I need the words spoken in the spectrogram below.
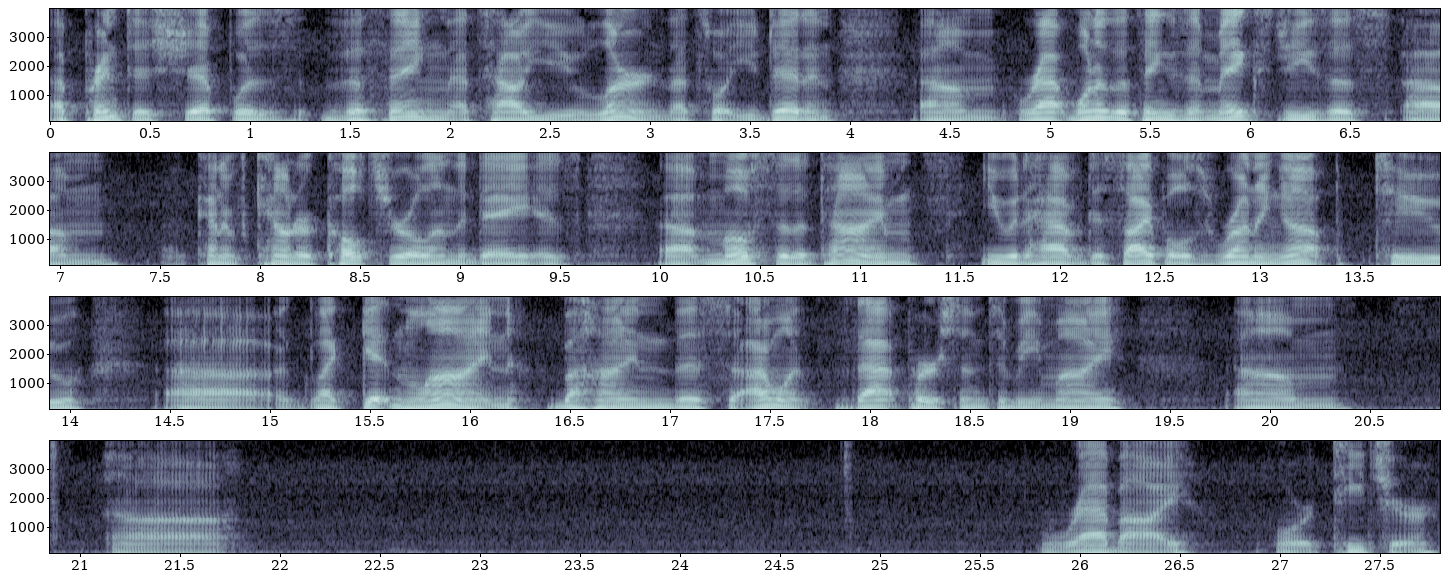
apprenticeship was the thing. That's how you learned. That's what you did. And um, one of the things that makes Jesus um, kind of countercultural in the day is uh, most of the time you would have disciples running up to uh, like get in line behind this. I want that person to be my um, uh, rabbi or teacher.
